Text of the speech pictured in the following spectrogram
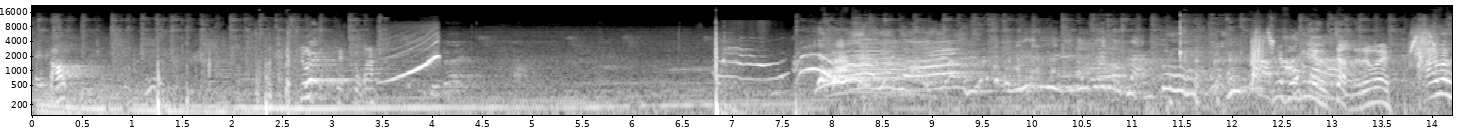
ไอ้ต๊อปหยุดเด็กถูกปะนี่พวกเหลี่ยมจัดเลยด้วยไอ้บอล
